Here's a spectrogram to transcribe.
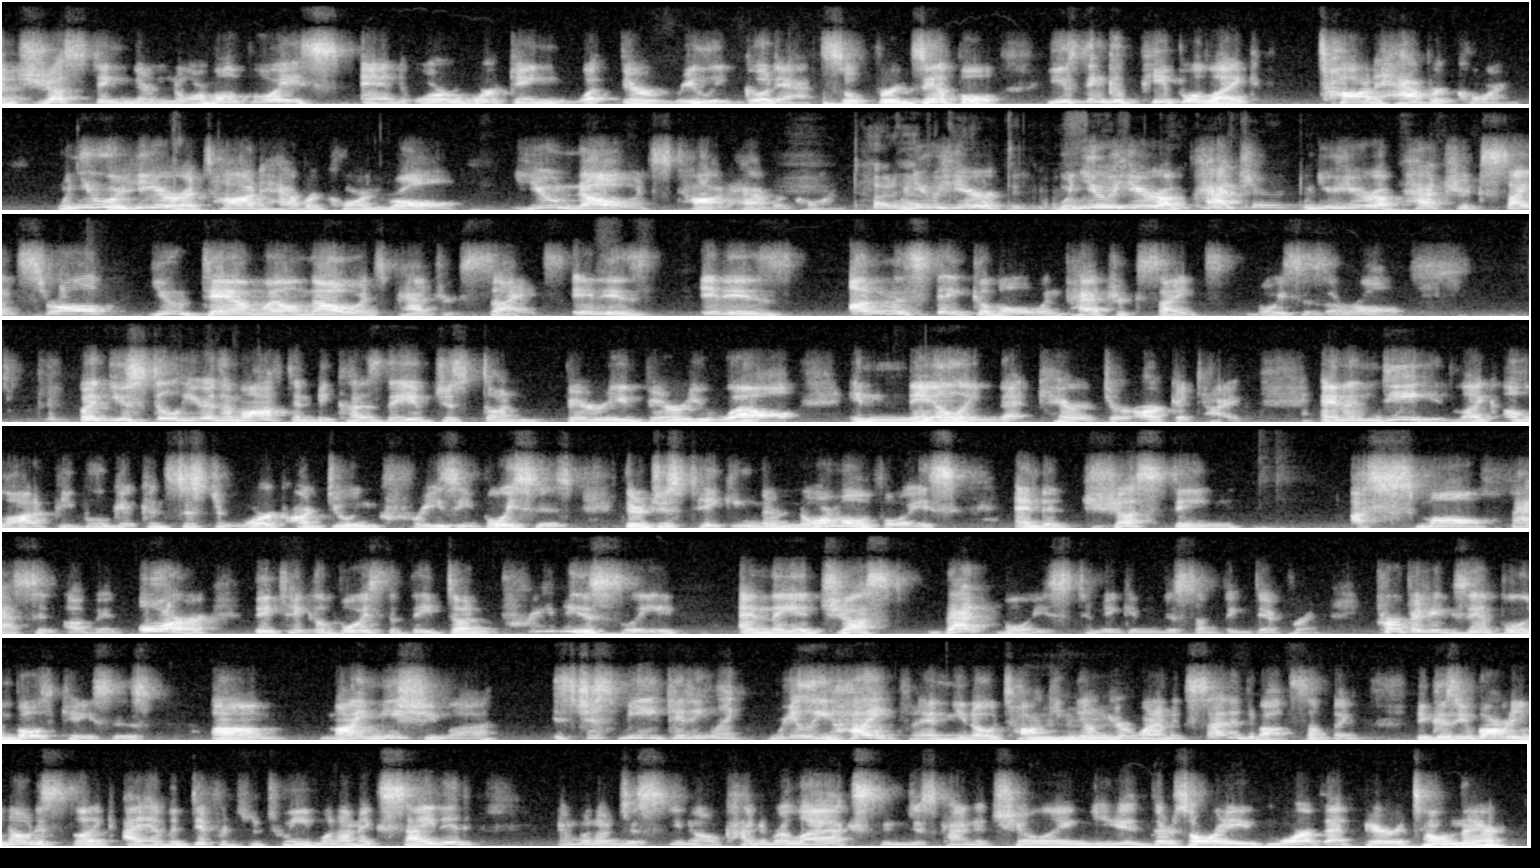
adjusting their normal voice and or working what they're really good at. So for example, you think of people like Todd Haberkorn. When you hear a Todd Haberkorn role, you know it's Todd Haberkorn. Todd when you Habercorn hear when you hear a Patrick when you hear a Patrick Seitz role, you damn well know it's Patrick Seitz. It is it is unmistakable when Patrick Seitz voices a role. But you still hear them often because they have just done very, very well in nailing that character archetype. And indeed, like a lot of people who get consistent work aren't doing crazy voices. They're just taking their normal voice and adjusting a small facet of it. Or they take a voice that they've done previously and they adjust that voice to make it into something different. Perfect example in both cases. Um, my Mishima is just me getting like really hyped and you know talking Mhm. younger when I'm excited about something because you've already noticed like I have a difference between when I'm excited and when I'm just you know kind of relaxed and just kind of chilling. You, there's already more of that baritone there.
